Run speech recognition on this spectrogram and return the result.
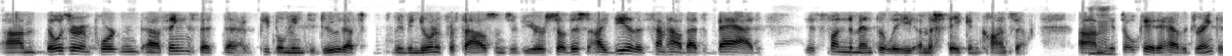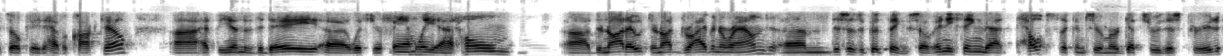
Um, those are important uh, things that uh, people need to do. That's they've been doing it for thousands of years. So this idea that somehow that's bad is fundamentally a mistaken concept. Um, mm-hmm. It's okay to have a drink. It's okay to have a cocktail uh, at the end of the day uh, with your family at home. Uh, they're not out, they're not driving around. Um, this is a good thing. So anything that helps the consumer get through this period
